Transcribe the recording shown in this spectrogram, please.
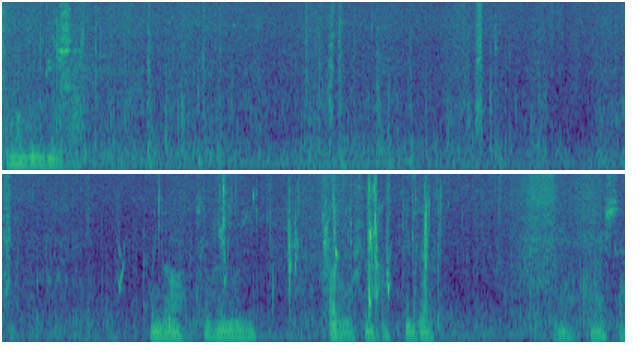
вже, мабуть, більше. Да, це вже, друзі, хорошенько піде. Ну, Бачите?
